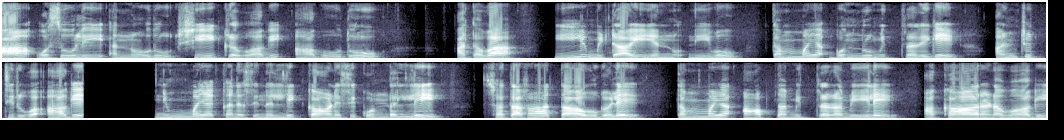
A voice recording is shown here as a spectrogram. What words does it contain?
ಆ ವಸೂಲಿ ಅನ್ನೋದು ಶೀಘ್ರವಾಗಿ ಆಗುವುದು. ಅಥವಾ ಈ ಮಿಠಾಯಿಯನ್ನು ನೀವು ತಮ್ಮಯ ಬಂಧು ಮಿತ್ರರಿಗೆ ಹಂಚುತ್ತಿರುವ ಹಾಗೆ ನಿಮ್ಮಯ ಕನಸಿನಲ್ಲಿ ಕಾಣಿಸಿಕೊಂಡಲ್ಲಿ ಸ್ವತಃ ತಾವುಗಳೇ ತಮ್ಮಯ ಆಪ್ತ ಮಿತ್ರರ ಮೇಲೆ ಅಕಾರಣವಾಗಿ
